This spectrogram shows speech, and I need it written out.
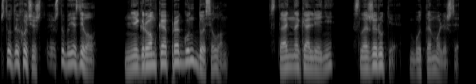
«Что ты хочешь, чтобы я сделал?» Негромко прогундосил он. «Встань на колени, сложи руки, будто молишься,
